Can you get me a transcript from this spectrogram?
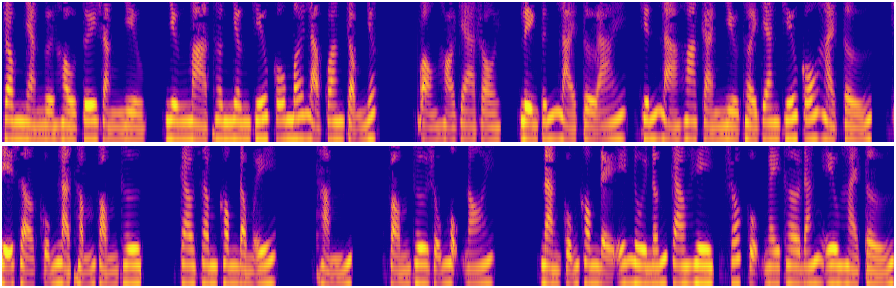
Trong nhà người hầu tuy rằng nhiều, nhưng mà thân nhân chiếu cố mới là quan trọng nhất. Bọn họ già rồi, liền tính lại từ ái, chính là hoa càng nhiều thời gian chiếu cố hài tử, chỉ sợ cũng là thẩm vọng thư. Cao Sâm không đồng ý. Thẩm, vọng thư rủ mục nói. Nàng cũng không để ý nuôi nấng Cao Hy, rốt cuộc ngây thơ đáng yêu hài tử,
